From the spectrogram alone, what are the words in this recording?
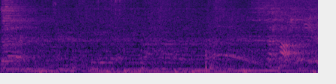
Good. Good.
